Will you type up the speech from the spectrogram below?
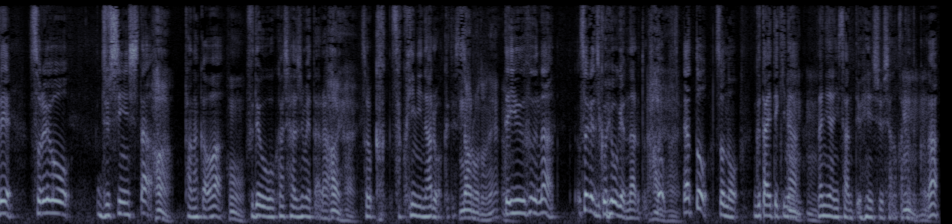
で、それを受信したは田中はうん筆を動かし始めたら、はいはいそれか作品になるわけです。なるほどね。っていう風な、それが自己表現になるときと、はいはい。であと、その具体的な何々さんっていう編集者の方とかが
